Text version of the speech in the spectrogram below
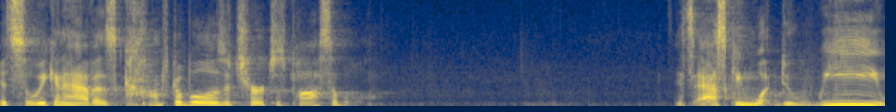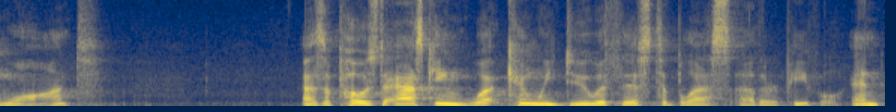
It's so we can have as comfortable as a church as possible. It's asking, what do we want? As opposed to asking, what can we do with this to bless other people? And,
